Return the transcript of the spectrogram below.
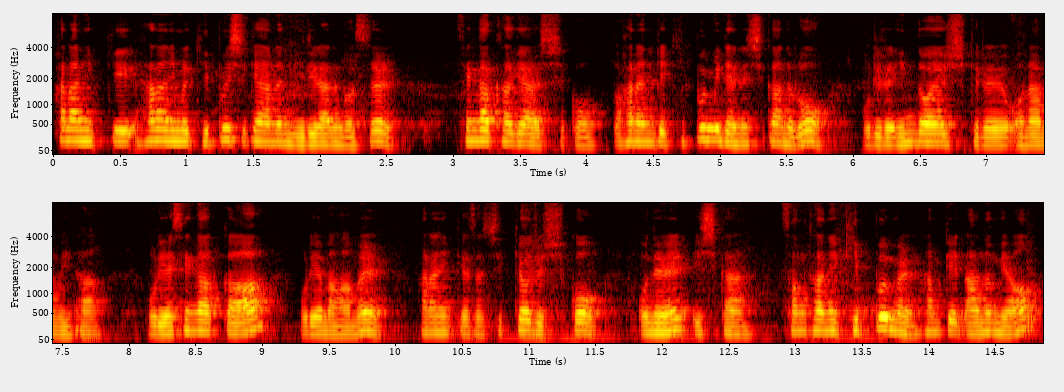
하나님께 하나님을 기쁘시게 하는 일이라는 것을 생각하게 하시고 또 하나님께 기쁨이 되는 시간으로 우리를 인도하여 주시기를 원합니다. 우리의 생각과 우리의 마음을 하나님께서 지켜 주시고 오늘 이 시간 성탄의 기쁨을 함께 나누며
